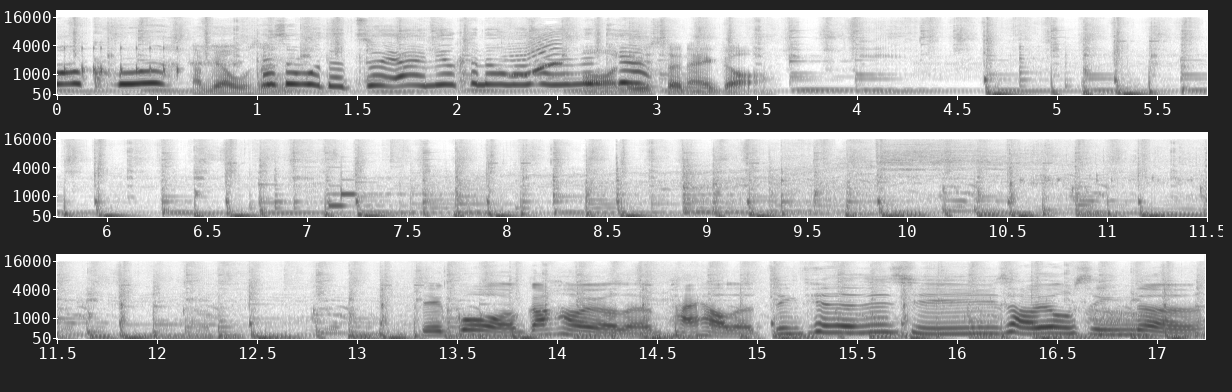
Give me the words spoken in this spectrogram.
我要哭了。哪边五色？它是我的最爱，你有看到吗？哦，绿色那个。结果刚好有人排好了今天的日期，超用心的。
